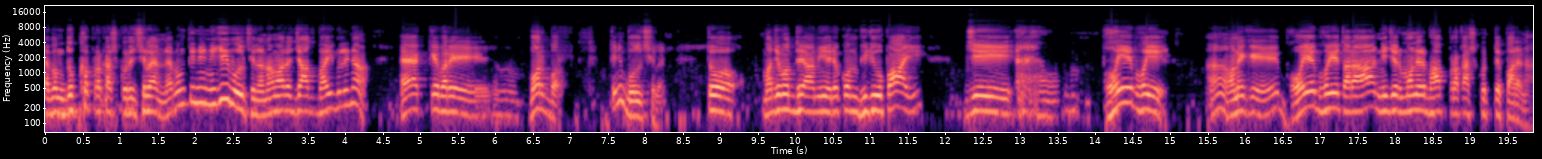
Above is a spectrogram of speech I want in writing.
এবং দুঃখ প্রকাশ করেছিলেন এবং তিনি নিজেই বলছিলেন আমার জাত ভাইগুলি না একেবারে বর্বর। তিনি বলছিলেন। তো মাঝে মধ্যে আমি এরকম ভিডিও পাই যে ভয়ে ভয়ে হ্যাঁ, অনেকে ভয়ে ভয়ে তারা নিজের মনের ভাব প্রকাশ করতে পারে না।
